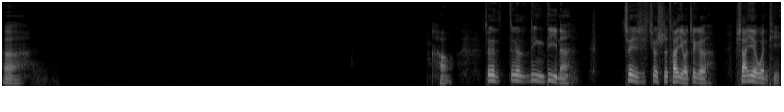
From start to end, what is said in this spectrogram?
啊，好，这个这个令弟呢，这就是他有这个杀业问题，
